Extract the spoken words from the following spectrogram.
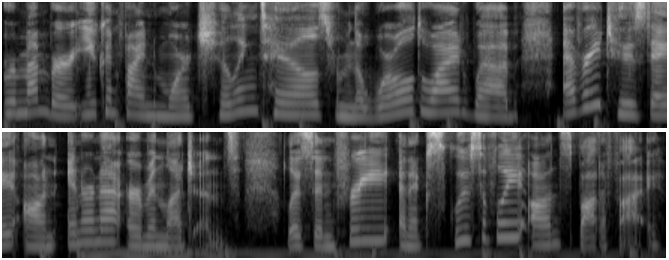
Remember, you can find more chilling tales from the World Wide Web every Tuesday on Internet Urban Legends. Listen free and exclusively on Spotify.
